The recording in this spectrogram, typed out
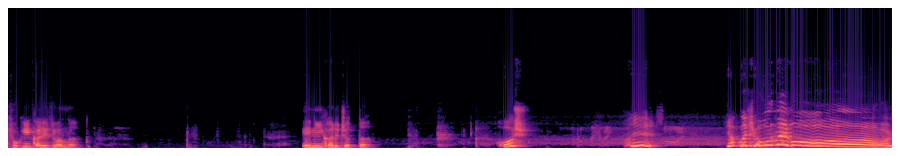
çok iyi kaleci valla. En iyi kaleci hatta. Hoş. Hadi. Yaklaşma vur ve gol.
